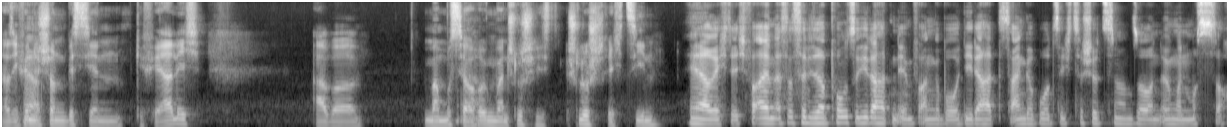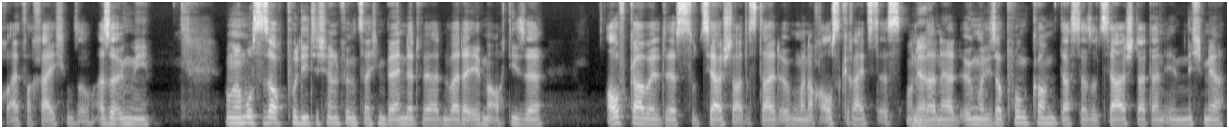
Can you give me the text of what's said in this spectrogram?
Also ich finde es schon ein bisschen gefährlich, aber man muss ja, ja auch irgendwann Schlussstrich, Schlussstrich ziehen. Ja, richtig. Vor allem, es ist ja dieser Punkt, so jeder hat ein Impfangebot, jeder hat das Angebot, sich zu schützen und so, und irgendwann muss es auch einfach reichen, so. Also irgendwie und man muss es auch politisch in Anführungszeichen beendet werden, weil da eben auch diese Aufgabe des Sozialstaates da halt irgendwann auch ausgereizt ist und ja. dann halt irgendwann dieser Punkt kommt, dass der Sozialstaat dann eben nicht mehr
